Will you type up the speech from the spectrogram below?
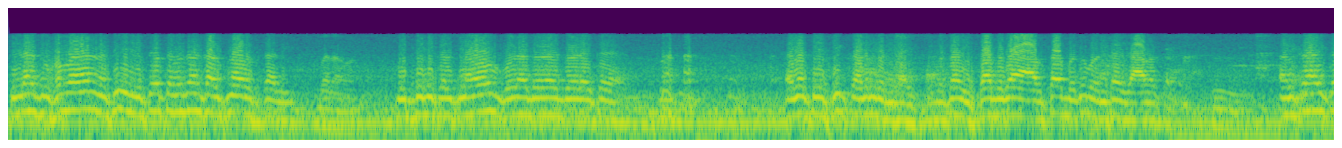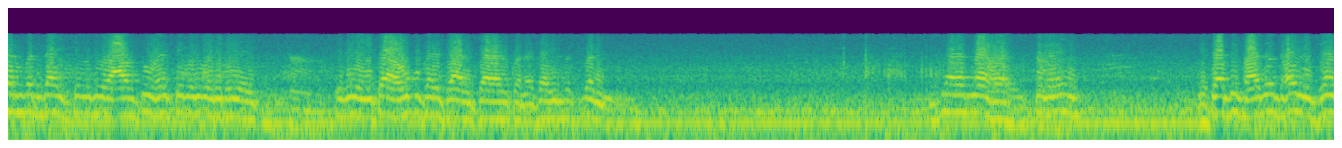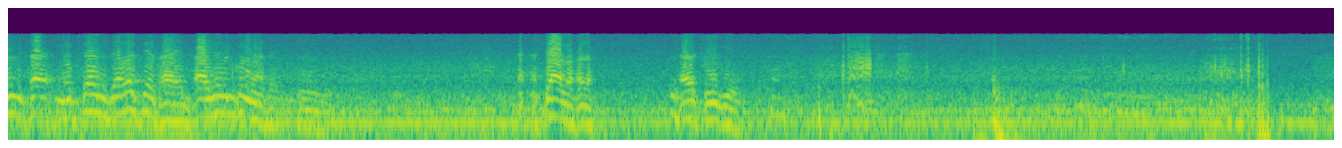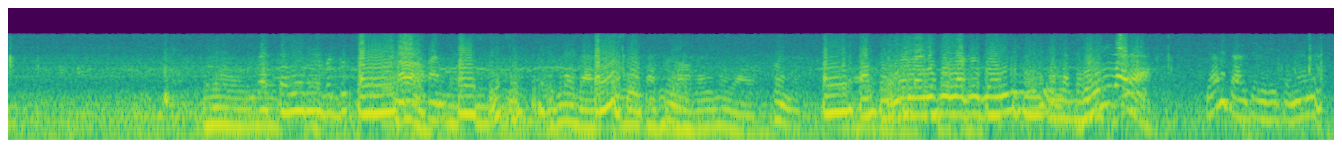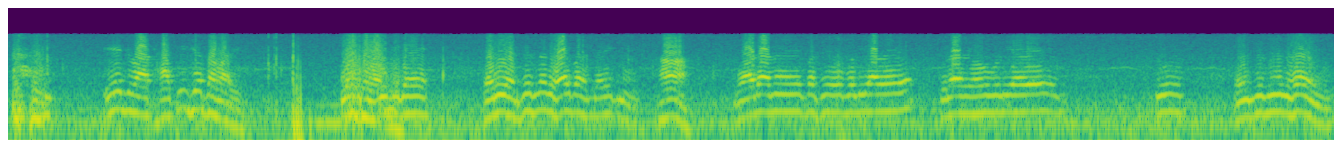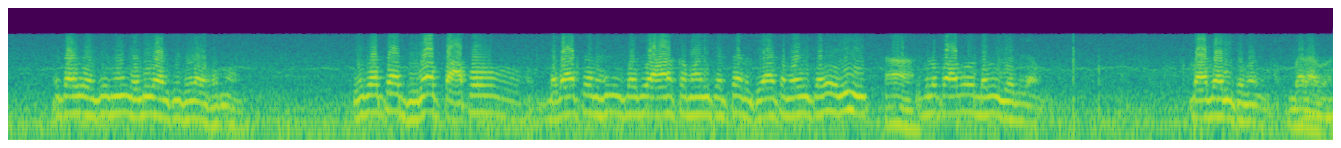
પેલા નથી તો તમે ત્યાં કલ્પનાઓ ખાલી બરાબર. બુદ્ધિ ની કલ્પનાઓ ઘોડા દોડા દોડા કર્યા અને તેથી કર્મ બંધાય છે. બધા હિસાબ બધા આવતા બધું બંધાય છે આવે છે. અંતરાય કર્મ બંધાય છે બધું આવતું હોય તે બધું બંધ થઈ જાય છે. હા. તેથી અહીં તો આવું કરે છે આ વિચાર બસ બંધ. વિચાર જ ના હોય શું નહીં? વિચારથી ફાયદો થાય નુકસાન થાય નુકસાન અવશ્ય થાય ફાયદો બિલકુલ ના થાય હમ. ચાલો હલો હવે સુઈ જઈએ તમે લલિતી કેમ ચાલતી રહી તમે એ જ વાત સાચી છે તમારી. એની એડજસ્ટમેન્ટ હોય બસ દરેક ને હા. વાડા ને પછી એવું બળી આવે પેલા એવું બળી આવે શું? એડજસ્ટમેન્ટ હોય. તો તારું એડજસ્ટમેન્ટ બળી આવશે થોડા સમય એ કરતા જૂના પાપો દબાતા નથી બધું આ કમાણી કરતા નથી. આ કમાણી કરે એવી એ પેલો પાપો દબી જાય બધા. દાદાની કમાણી. બરાબર.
